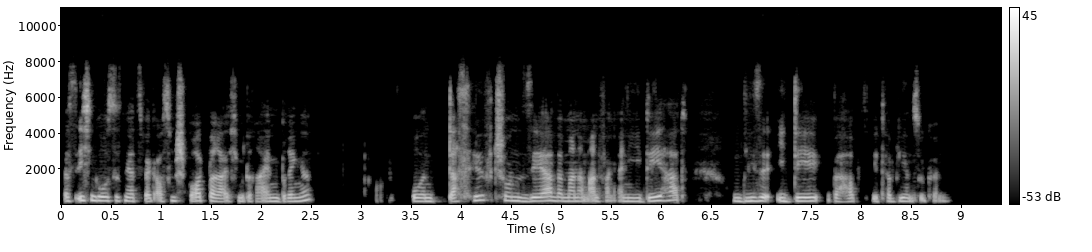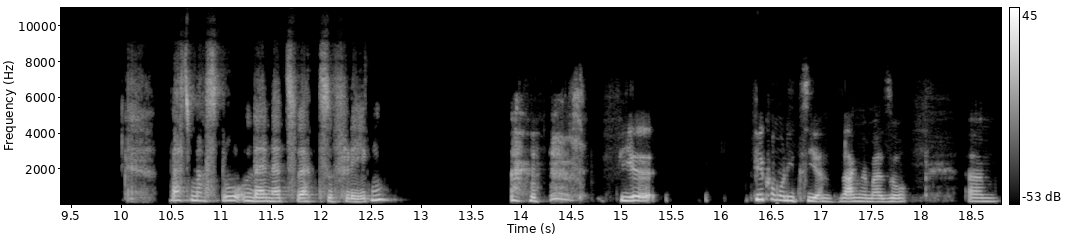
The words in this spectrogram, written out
dass ich ein großes Netzwerk aus dem Sportbereich mit reinbringe. Und das hilft schon sehr, wenn man am Anfang eine Idee hat, um diese Idee überhaupt etablieren zu können. Was machst du, um dein Netzwerk zu pflegen? viel, viel kommunizieren, sagen wir mal so. Ähm,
